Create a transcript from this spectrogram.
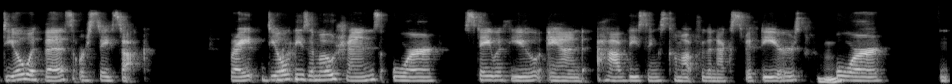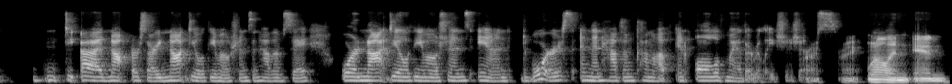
deal with this or stay stuck. Right? Deal with these emotions or stay with you and have these things come up for the next 50 years Mhm. or uh, not or sorry not deal with the emotions and have them stay or not deal with the emotions and divorce and then have them come up in all of my other relationships Right. Well, and and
